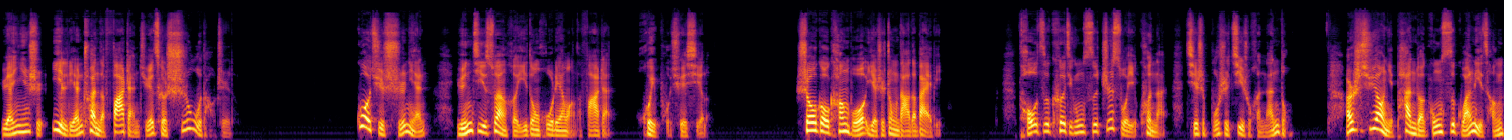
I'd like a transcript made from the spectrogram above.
原因是一连串的发展决策失误导致的。过去十年，云计算和移动互联网的发展，惠普缺席了。收购康博也是重大的败笔。投资科技公司之所以困难，其实不是技术很难懂。而是需要你判断公司管理层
